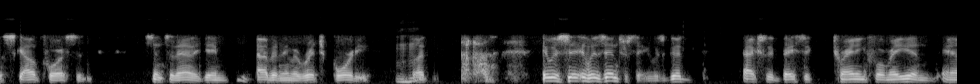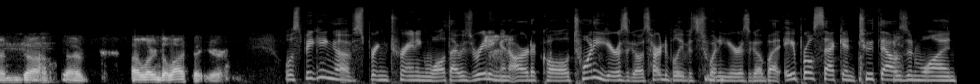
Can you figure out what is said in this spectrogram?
a scout for us in Cincinnati. Game guy by the name of Rich Bordi, but it was it was interesting. It was good, actually, basic training for me, and and uh, uh, I learned a lot that year. Well, speaking of spring training, Walt, I was reading an article 20 years ago. It's hard to believe it's 20 years ago, but April 2nd, 2001,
